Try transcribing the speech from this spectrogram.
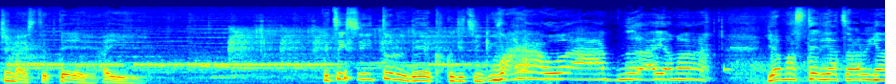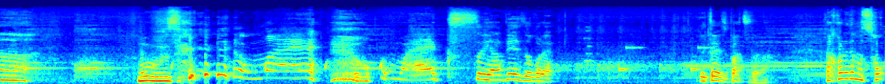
1枚捨てて、はい。で、次吸い取るで確実に、うわーうわーうわー山、山捨てるやつあるやん。もううぜえ、お前、お前、くそやべえぞ、これ。とりあえず罰だな。あ、これでも速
